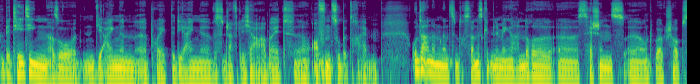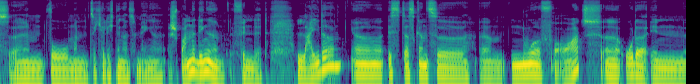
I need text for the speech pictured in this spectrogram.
betätigen, also die eigenen äh, Projekte, die eigene wissenschaftliche Arbeit äh, offen zu betreiben. Unter anderem ganz interessant, es gibt eine Menge andere äh, Sessions äh, und Workshops, ähm, wo man sicherlich eine ganze Menge spannende Dinge findet. Leider äh, ist das Ganze ähm, nur vor Ort äh, oder in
